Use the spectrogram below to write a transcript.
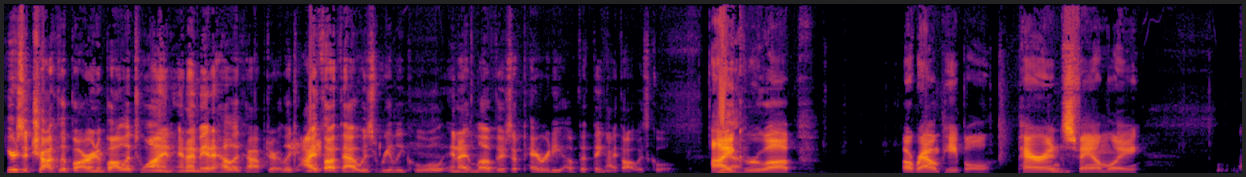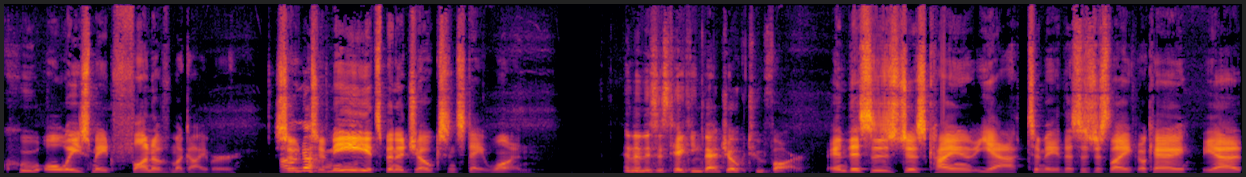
here's a chocolate bar and a ball of twine, and I made a helicopter. Like I thought that was really cool, and I love there's a parody of the thing I thought was cool. I Yeah. grew up around people, parents, mm-hmm. family, who always made fun of MacGyver. Oh, so Oh, no. to me, it's been a joke since day one. And then this is taking that joke too far. And this is just kind of yeah to me. This is just like okay, yeah.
